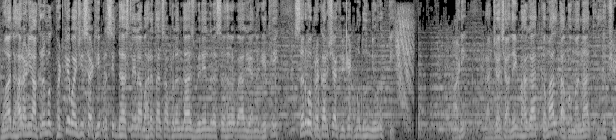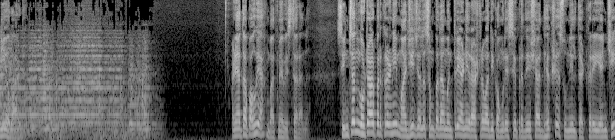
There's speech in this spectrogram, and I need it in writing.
धुवाधार आणि आक्रमक फटकेबाजीसाठी प्रसिद्ध असलेला भारताचा फलंदाज वीरेंद्र सहवाग यानं घेतली सर्व प्रकारच्या क्रिकेटमधून निवृत्ती. आणि राज्याच्या अनेक भागात कमाल तापमानात लक्षणीय वाढ. आणि आता पाहूया बातम्या विस्तारानं. सिंचन घोटाळ प्रकरणी माजी जलसंपदा मंत्री आणि राष्ट्रवादी काँग्रेसचे प्रदेशाध्यक्ष सुनील तटकरे यांची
